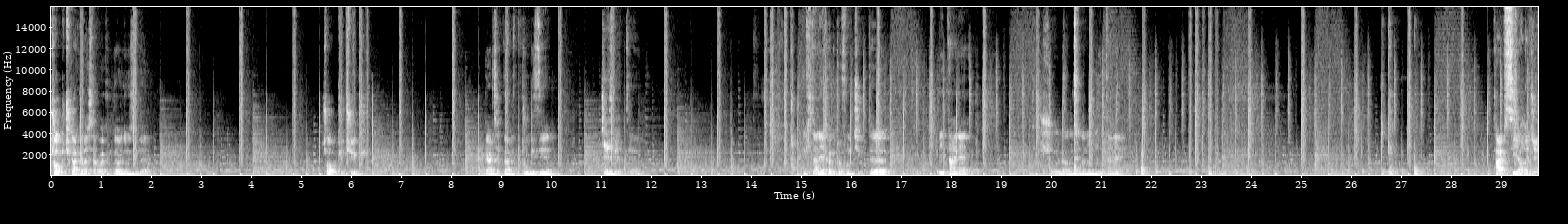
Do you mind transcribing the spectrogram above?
Çok küçük arkadaşlar bakın gördüğünüz gibi. Çok küçük. Yani gerçekten bu bizi cezbetti. İki tane yaka mikrofonu çıktı. Bir tane şöyle alıcıdan önce bir tane Type-C alıcı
